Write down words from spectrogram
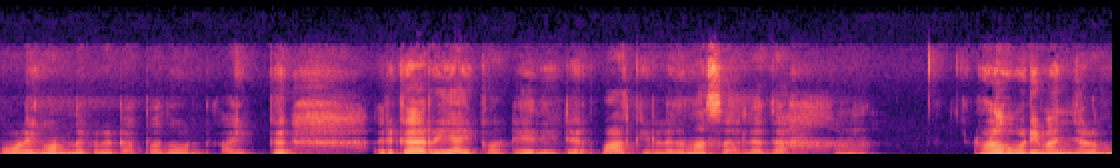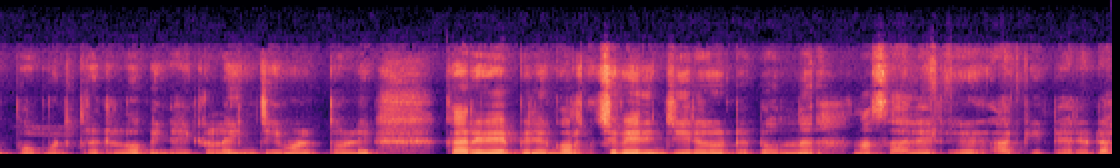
പൂളയും കൊണ്ടു നിൽക്കണം കേട്ടോ അപ്പോൾ അതുകൊണ്ട് അതിക്ക് ഒരു കറി ആയിക്കോട്ടെ എഴുതിയിട്ട് ബാക്കിയുള്ളത് മസാല അതാ മുളക് പൊടി മഞ്ഞളും ഉപ്പും എടുത്തിട്ടുള്ളൂ. പിന്നെ അതിലേക്കുള്ള ഇഞ്ചിയും വെളുത്തുള്ളി കറിവേപ്പിലയും കുറച്ച് പെരിഞ്ചീരകം ഇട്ടിട്ട് ഒന്ന് മസാല ആക്കിയിട്ട് വരാം കേട്ടോ.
